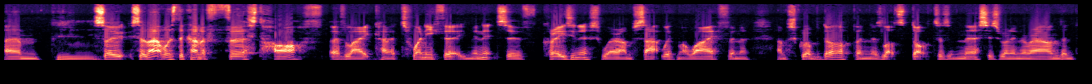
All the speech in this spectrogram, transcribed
Mm. So so that was the kind of first half of like kind of 20, 30 minutes of craziness where I'm sat with my wife and I'm scrubbed up, and there's lots of doctors and nurses running around and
